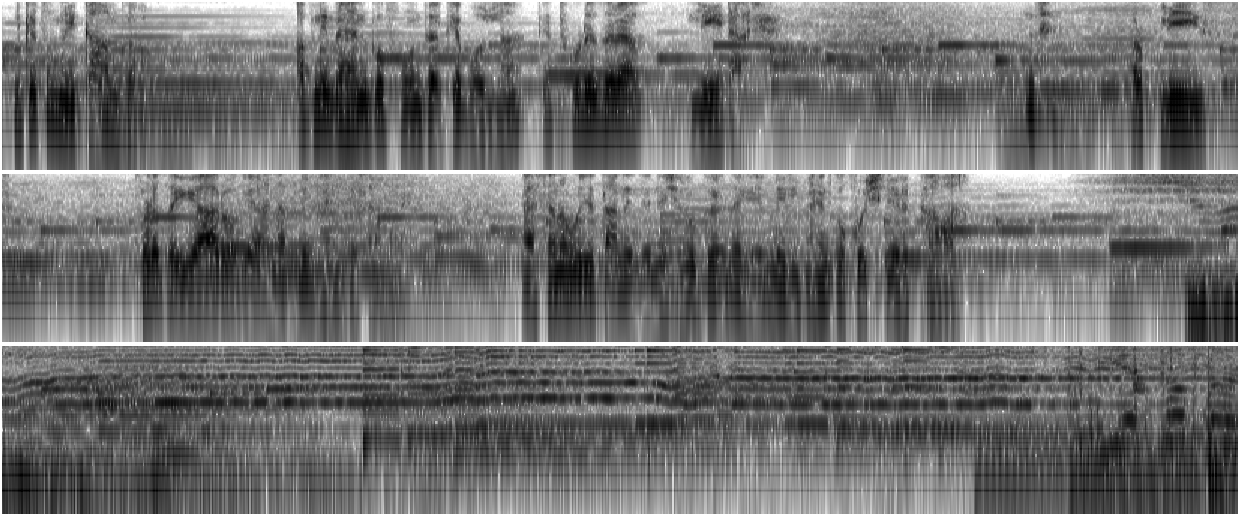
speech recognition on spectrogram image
ठीक है तुम एक काम करो। अपनी बहन को फ़ोन करके बोलना कि थोड़े जरा लेट आ जाए। जी। और प्लीज़ थोड़ा तैयार हो गया आना अपनी बहन के सामने। ऐसा ना मुझे ताने देने शुरू कर दे कि मेरी बहन को खुश नहीं रखा हुआ। सफ़र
